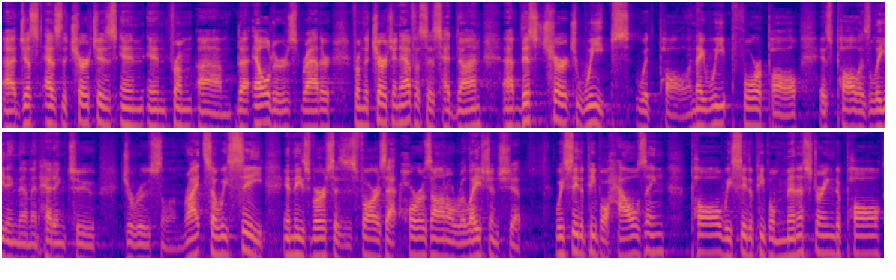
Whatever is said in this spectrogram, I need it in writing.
uh, just as the churches in, in from um, the elders, rather, from the church in Ephesus had done, uh, this church weeps with Paul, and they weep for Paul as Paul is leading them and heading to Jerusalem, right? So we see in these verses, as far as that horizontal relationship, we see the people housing Paul. We see the people ministering to Paul.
